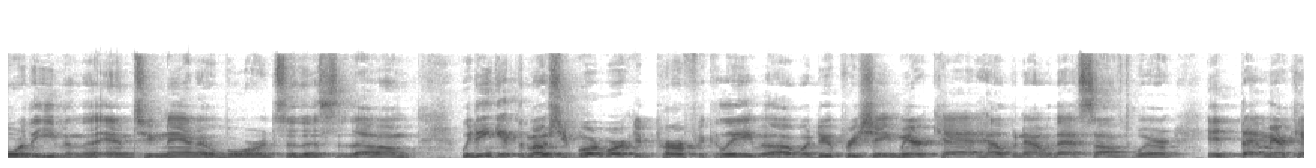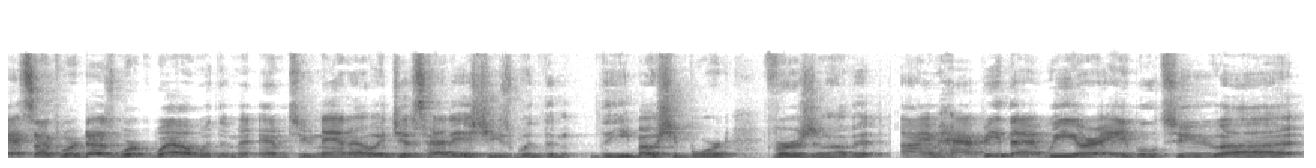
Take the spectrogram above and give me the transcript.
before the, even the M2 Nano board. So this, um, we didn't get the Moshi board working perfectly. Uh, but I do appreciate MeerK40t helping out with that software. It, that MeerK40t software does work well with the M2 Nano. It just had issues with the, the Moshi board version of it. I am happy that we are able to uh,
